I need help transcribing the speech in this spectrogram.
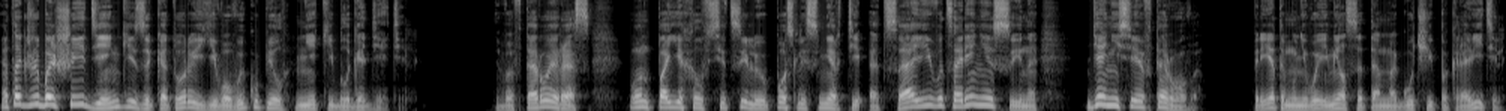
а также большие деньги, за которые его выкупил некий благодетель. Во второй раз он поехал в Сицилию после смерти отца и воцарения сына, Дионисия II. При этом у него имелся там могучий покровитель,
